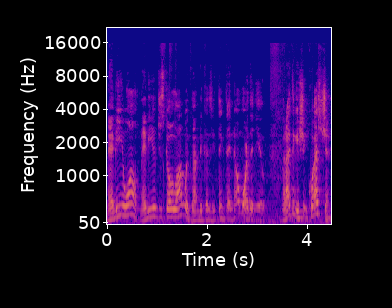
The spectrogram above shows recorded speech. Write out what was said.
Maybe you won't. Maybe you just go along with them because you think they know more than you. But I think you should question.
